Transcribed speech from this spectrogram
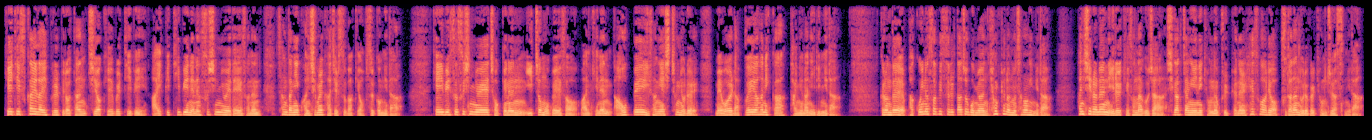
KT 스카이라이프를 비롯한 지역 케이블 TV, IPTV에 내는 수신료에 대해서는 상당히 관심을 가질 수밖에 없을 겁니다. KBS 수신료의 적게는 2.5배에서 많게는 9배 이상의 시청료를 매월 납부해야 하니까 당연한 일입니다. 그런데 받고 있는 서비스를 따져보면 형편없는 상황입니다. 한시련은 이를 개선하고자 시각장애인이 겪는 불편을 해소하려 부단한 노력을 경주했습니다.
